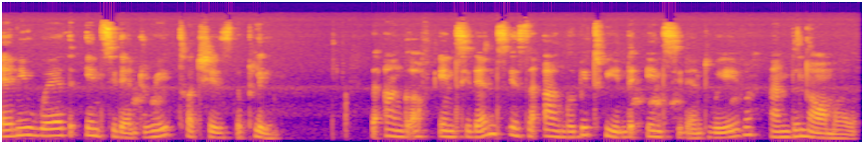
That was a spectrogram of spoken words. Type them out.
anywhere the incident ray touches the plane. The angle of incidence is the angle between the incident wave and the normal.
